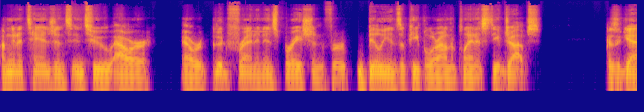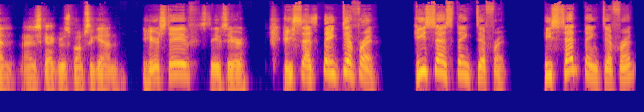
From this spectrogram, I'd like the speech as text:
I'm gonna tangent into our our good friend and inspiration for billions of people around the planet, Steve Jobs. Because again, I just got goosebumps again. You hear Steve? Steve's here. He says, think different. He says, think different. He said, think different.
